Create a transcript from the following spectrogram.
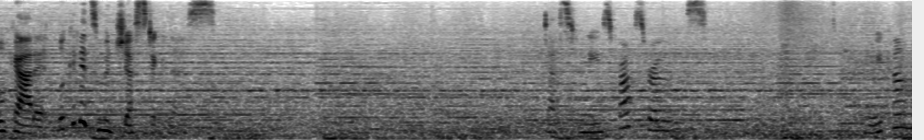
look at it. Look at its majesticness. Destiny's Crossroads. Here we come.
